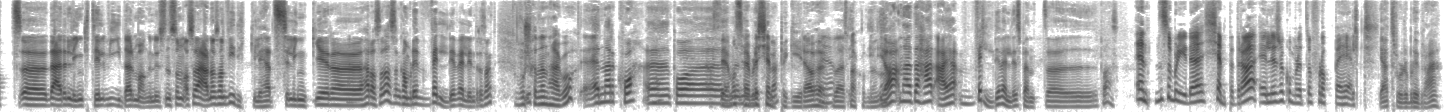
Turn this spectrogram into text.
at eh, det er en link til Vidar Magnussen. Som, altså, det er noen sånn virkelighetslinker eh, her også, da, som kan bli veldig veldig interessant. Hvor skal den her gå? NRK eh, på altså, Jeg må se, jeg blir kjempegira av å høre Ja. på deg snakke om det nå. Ja, nei, det her er jeg veldig, veldig spent eh, på. Altså. Enten så blir det kjempebra, eller så kommer det til å floppe helt. Jeg tror det blir bra, jeg.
